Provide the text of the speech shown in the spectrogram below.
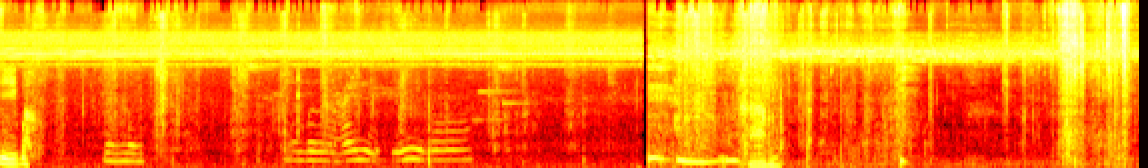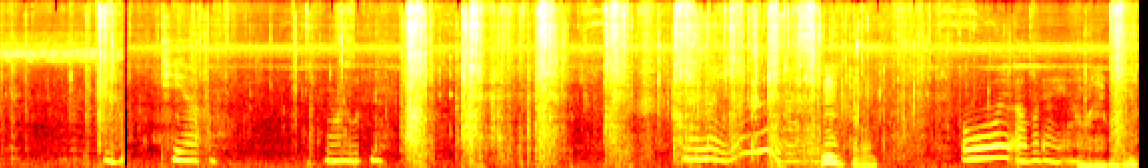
มีอีกปะเบิ่งเบิ่งเบิ่งหลายอยู่สิบ่ ครับ เชียหัวรุดเลยไม่ไม่นะเมียนครับผมโอ้ยเอาบ่ได้เอาเอาไปไหนพวกนี้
